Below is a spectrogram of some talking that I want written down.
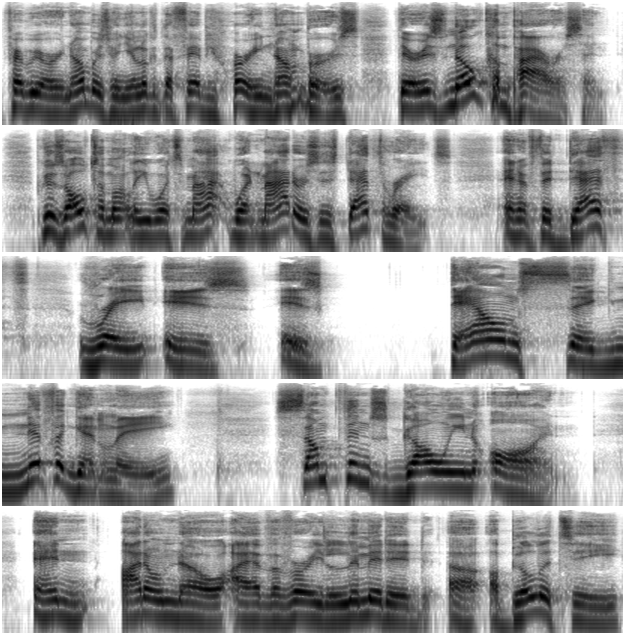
February numbers. When you look at the February numbers, there is no comparison because ultimately what's ma- what matters is death rates. And if the death rate is, is down significantly, something's going on. And I don't know, I have a very limited uh, ability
